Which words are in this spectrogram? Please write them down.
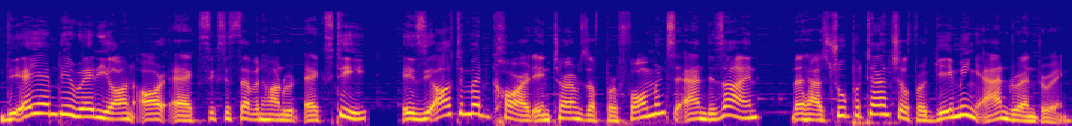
The AMD Radeon RX 6700 XT is the ultimate card in terms of performance and design that has true potential for gaming and rendering.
